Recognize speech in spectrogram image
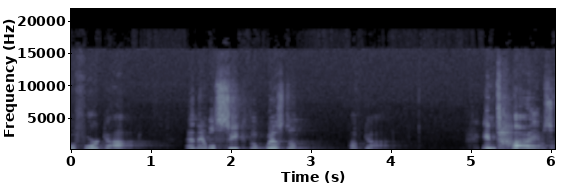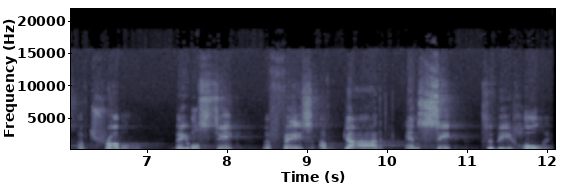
before God. And they will seek the wisdom of God. In times of trouble, they will seek the face of God and seek to be holy.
